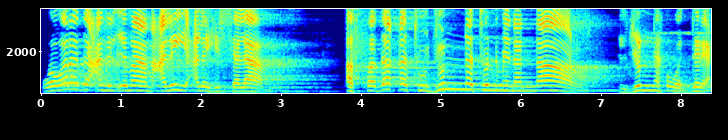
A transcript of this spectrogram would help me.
وورد عن الإمام علي عليه السلام الصدقة جنة من النار الجنة هو الدرع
